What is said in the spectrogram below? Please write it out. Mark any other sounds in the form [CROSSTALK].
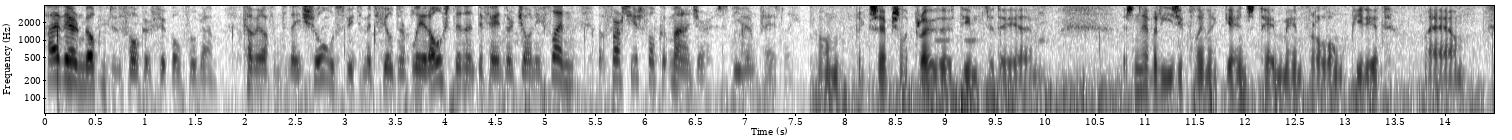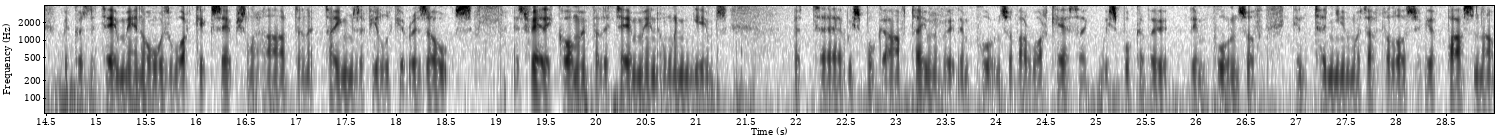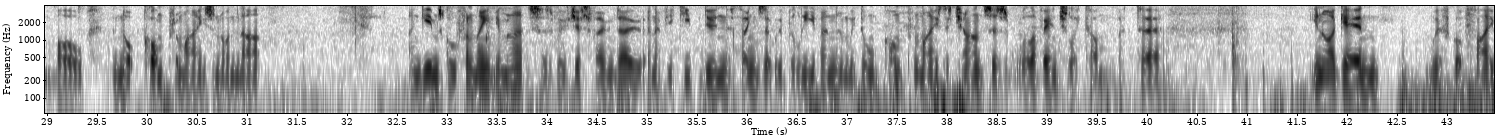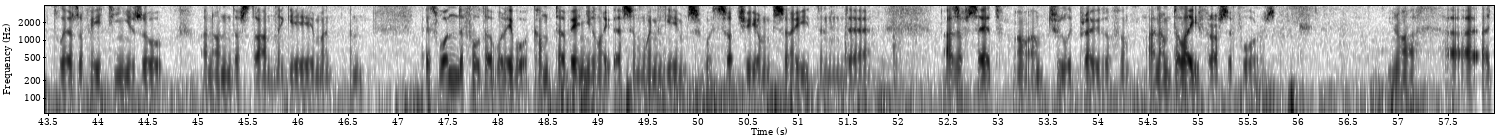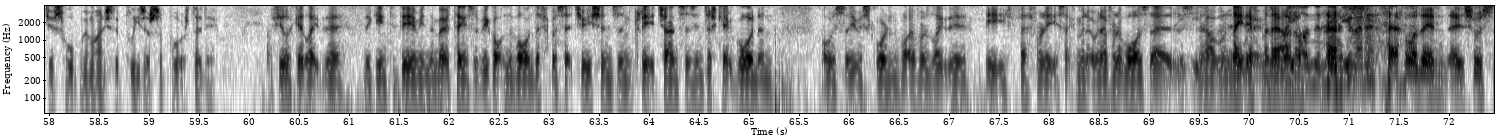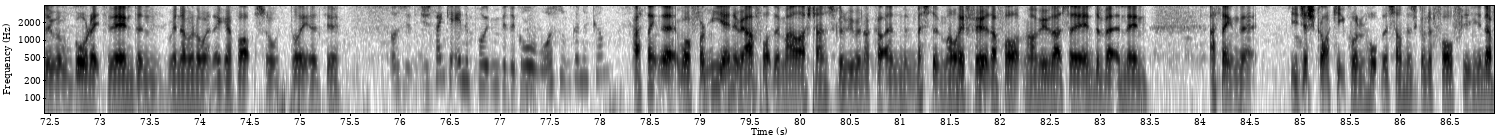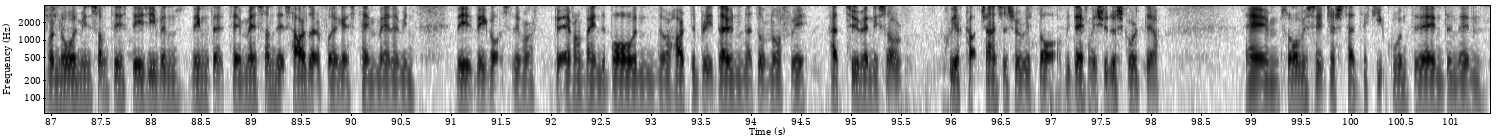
Hi there and welcome to the Falkirk Football Programme. Coming up in tonight's show, we'll speak to midfielder Blair Alston and defender Johnny Flynn. But first, here's Falkirk manager Steven Pressley. I'm exceptionally proud of the team today. Um, it's never easy playing against 10 men for a long period um, because the 10 men always work exceptionally hard, and at times, if you look at results, it's very common for the 10 men to win games. But uh, we spoke at half time about the importance of our work ethic. We spoke about the importance of continuing with our philosophy of passing that ball and not compromising on that. And games go for 90 minutes, as we've just found out. And if you keep doing the things that we believe in and we don't compromise, the chances will eventually come. But uh, you know, again, we've got five players of 18 years old and under starting the game, and, and it's wonderful that we're able to come to a venue like this and win games with such a young side. And uh, as I've said, I'm truly proud of them, and I'm delighted for our supporters. You know, I, I, I just hope we manage to please our supporters today if you look at like the, the game today, I mean the amount of times that we got on the ball in difficult situations and created chances and just kept going and obviously we scored whatever like the 85th or 86th minute, whenever it was that it was you know, 90th minute. Right on the 90 minutes. [LAUGHS] well then it shows that we'll go right to the end and we never know when to give up. So delighted, yeah. Obviously, did you think at any point maybe the goal wasn't going to come? I think that well for me anyway, I thought that my last chance was going to be when I cut and missed it with my left foot. I thought well, maybe that's the end of it, and then I think that you just got to keep going and hope that something's going to fall for you. You never know. I mean, sometimes days even they at ten men. Sunday it's harder to play against ten men. I mean, they, they got they were put everyone behind the ball and they were hard to break down. I don't know if we had too many sort of clear cut chances where we thought we definitely should have scored there. Um, so obviously it just had to keep going to the end and then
